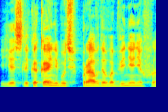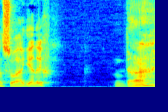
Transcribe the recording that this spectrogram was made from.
Есть ли какая-нибудь правда в обвинениях Франсуа, Генрих? Да,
